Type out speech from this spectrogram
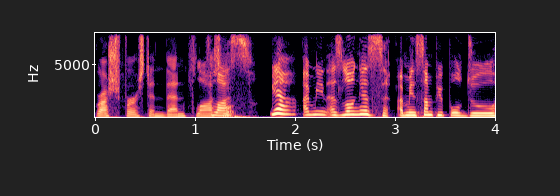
Brush first and then floss. Floss. Yeah, I mean, as long as I mean, some people do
